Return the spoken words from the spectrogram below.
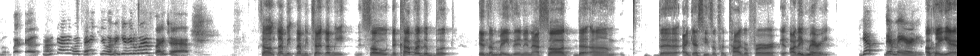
I was like, oh, okay, well, thank you. Let me give you the website, child. So let me let me check. Let me. So the cover of the book is mm-hmm. amazing, and I saw the um the. I guess he's a photographer. Are they married? Yep, they're married. Okay, yeah.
